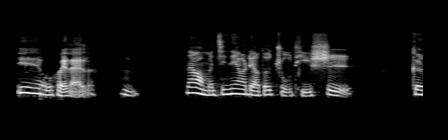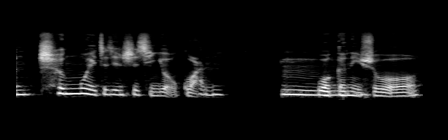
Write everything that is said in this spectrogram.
耶，我回来了。嗯，那我们今天要聊的主题是跟称谓这件事情有关。嗯，我跟你说，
